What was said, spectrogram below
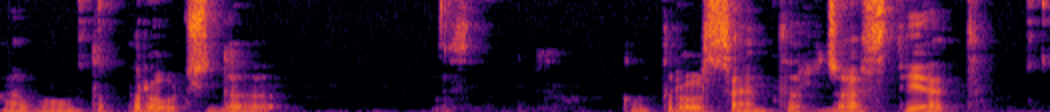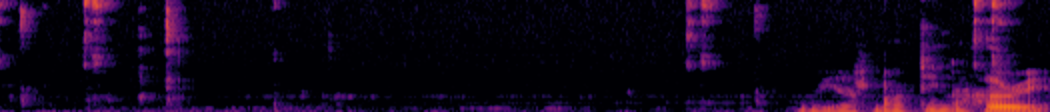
I won't approach the control center just yet. We are not in a hurry.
